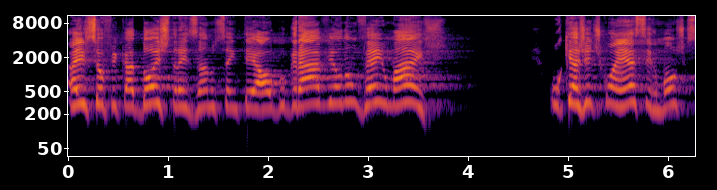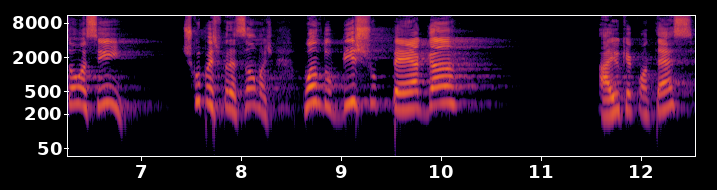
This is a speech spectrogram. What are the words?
Aí, se eu ficar dois, três anos sem ter algo grave, eu não venho mais. Porque a gente conhece irmãos que são assim. Desculpa a expressão, mas quando o bicho pega, aí o que acontece?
